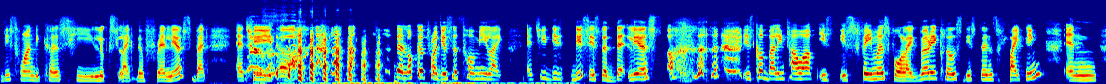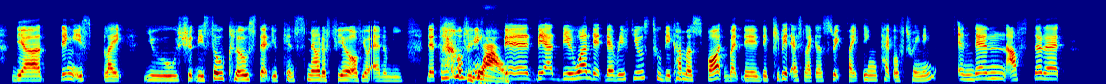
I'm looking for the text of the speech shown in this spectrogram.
this one because he looks like the friendliest. But actually, uh, the local producer told me like actually this, is the deadliest. it's called Balintawak. is is famous for like very close distance fighting, and their thing is like you should be so close that you can smell the fear of your enemy. That thing. wow. They they are the one that they refuse to become a sport, but they they keep it as like a street fighting type of training. And then after that,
